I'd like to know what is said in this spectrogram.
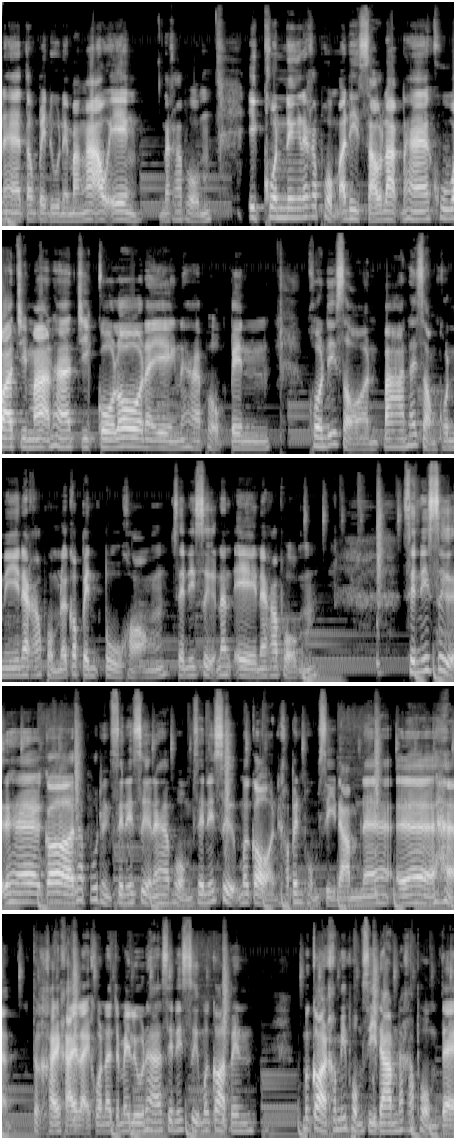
นะฮะต้องไปดูในมังงะเอาเองนะครับผมอีกคนนึงนะครับผมอดีตเสาหลักนะฮะคูวาจิมะนะฮะจิโกโร่นั่นเองนะครับผมเป็นคนที่สอนปานให้ 2 คนนี้นะครับผมแล้วก็เป็นปู่ของเซนิสึนั่นเองนะครับผม เซนิสึนะฮะก็ถ้าพูดถึงเซนิสึนะครับผมเซนิสึเมื่อก่อนเขาเป็นผมสีดำนะเออแต่ใครๆหลายคนอาจจะไม่รู้นะฮะเซนิสึเมื่อก่อนเป็นเมื่อก่อนเขามีผมสีดำนะครับผมแต่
